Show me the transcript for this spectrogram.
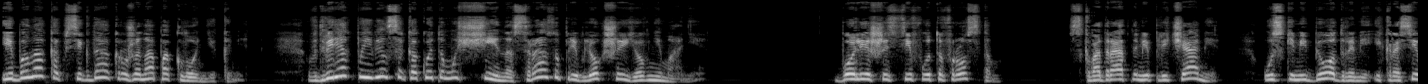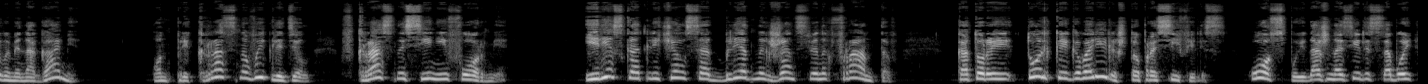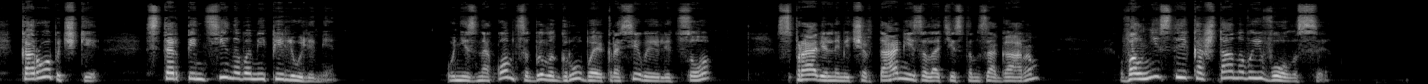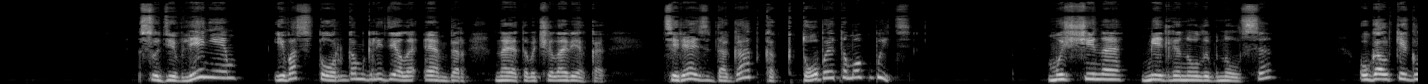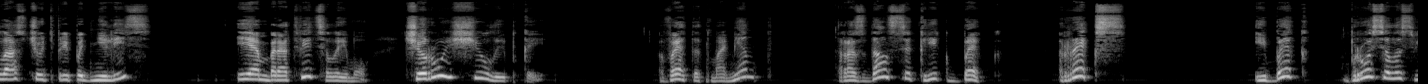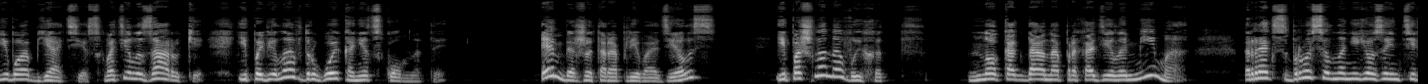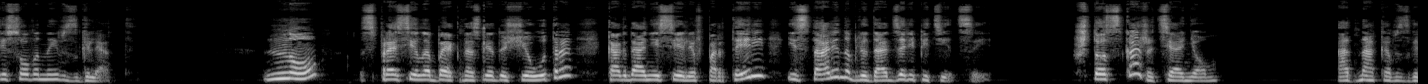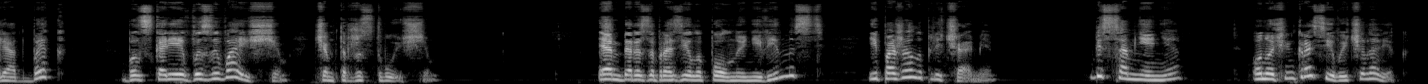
и была, как всегда, окружена поклонниками. В дверях появился какой-то мужчина, сразу привлекший ее внимание. Более шести футов ростом, с квадратными плечами, узкими бедрами и красивыми ногами, он прекрасно выглядел в красно-синей форме и резко отличался от бледных женственных франтов, которые только и говорили, что про сифилис — оспу и даже носили с собой коробочки с терпентиновыми пилюлями. У незнакомца было грубое красивое лицо с правильными чертами и золотистым загаром, волнистые каштановые волосы. С удивлением и восторгом глядела Эмбер на этого человека, теряясь в догадках, кто бы это мог быть. Мужчина медленно улыбнулся, Уголки глаз чуть приподнялись, и Эмбер ответила ему чарующей улыбкой. В этот момент раздался крик Бек «Рекс!» И Бек бросилась в его объятия, схватила за руки и повела в другой конец комнаты. Эмбер же торопливо оделась и пошла на выход, но когда она проходила мимо, Рекс бросил на нее заинтересованный взгляд. «Ну?» — спросила Бек на следующее утро, когда они сели в портере и стали наблюдать за репетицией. «Что скажете о нем?» Однако взгляд Бек был скорее вызывающим, чем торжествующим. Эмбер изобразила полную невинность и пожала плечами. «Без сомнения, он очень красивый человек.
